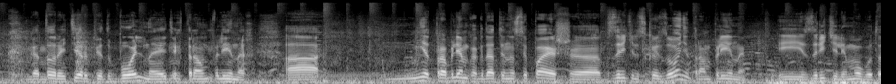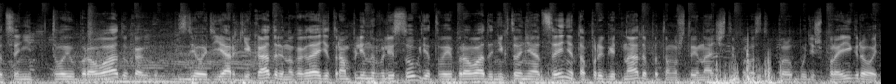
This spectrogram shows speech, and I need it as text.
который терпит боль на этих трамплинах, а нет проблем, когда ты насыпаешь э, в зрительской зоне трамплины, и зрители могут оценить твою браваду, как бы сделать яркие кадры, но когда эти трамплины в лесу, где твои бравады никто не оценит, а прыгать надо, потому что иначе ты просто будешь проигрывать,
